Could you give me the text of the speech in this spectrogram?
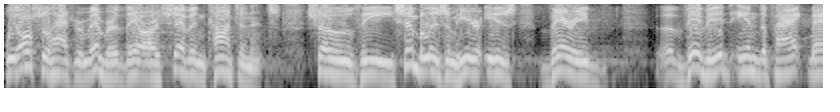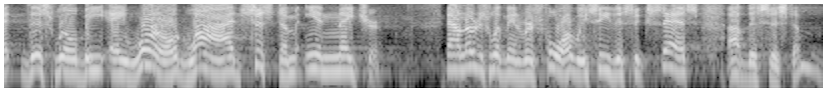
we also have to remember there are seven continents. So the symbolism here is very uh, vivid in the fact that this will be a worldwide system in nature. Now, notice with me in verse 4, we see the success of the system.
